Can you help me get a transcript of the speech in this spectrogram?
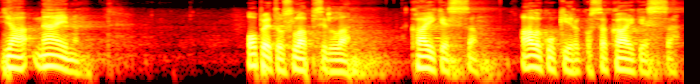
Ja näin opetuslapsilla kaikessa, alkukirkossa kaikessa –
